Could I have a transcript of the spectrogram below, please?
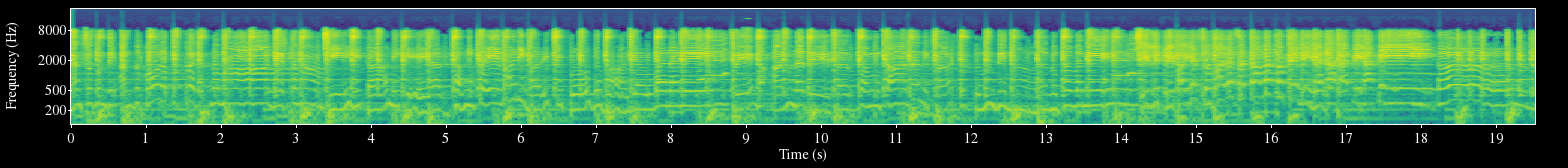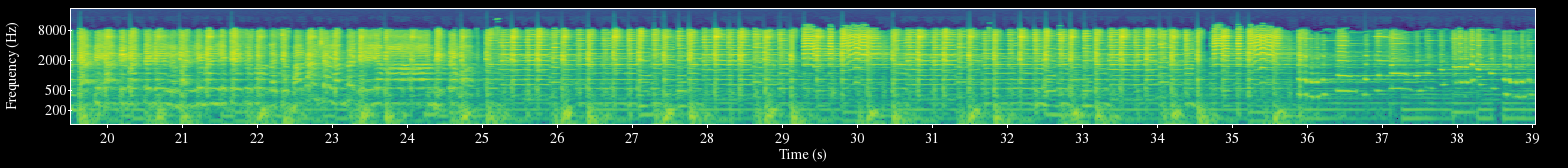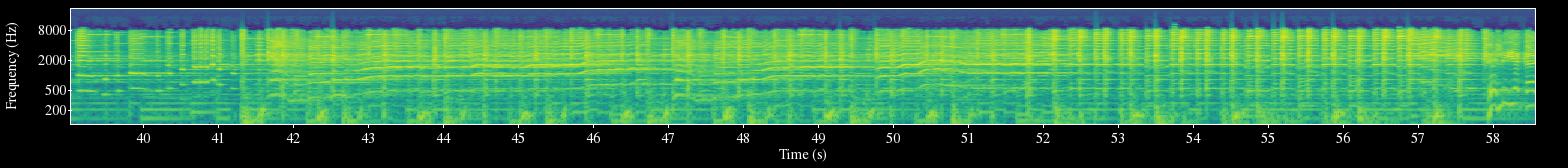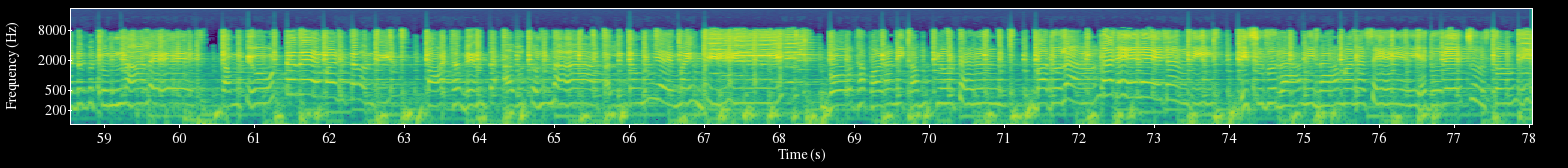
Chance ఉంది అందుకోర పుత్ర రత్నమా నేస్తమా? జీవితానికే అర్థం ప్రేమని మరిచిపోదు మా యవ్వనమే. ప్రేమ అన్నదే సర్వం కాదని చాటుతుంది మా అనుభవమే. చిలిపి వయసు వరస తమకు తెలియదా? హ్యాపీ హ్యాపీ తెలియక అడుగుతున్నాలే కంప్యూటరేమంటోంది పాఠమెంత అవుతున్నా? ఫలితం ఏమైంది? బోధపడని కంప్యూటర్ బదులందదే లేదండి విసుగురాని నా మనసే ఎదురే చూస్తోంది.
